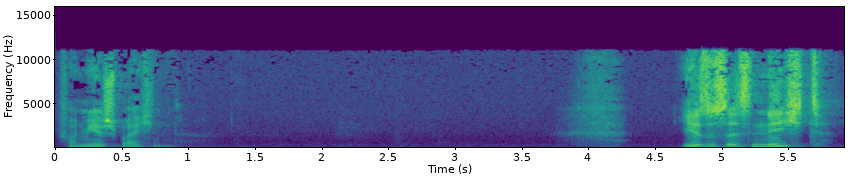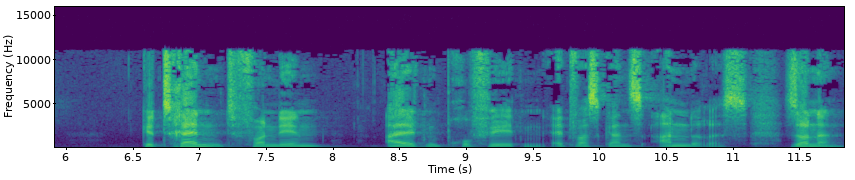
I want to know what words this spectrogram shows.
von mir sprechen. Jesus ist nicht getrennt von den alten Propheten, etwas ganz anderes, sondern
